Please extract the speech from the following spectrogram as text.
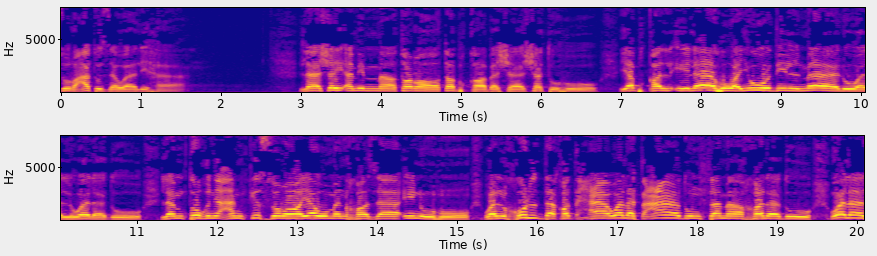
سرعة زوالها. لا شيء مما ترى تبقى بشاشته. يبقى الإله ويودي المال والولد. لم تغن عن كسرى يوما خزائنه. والخلد قد حاولت عاد فما خلدوا ولا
